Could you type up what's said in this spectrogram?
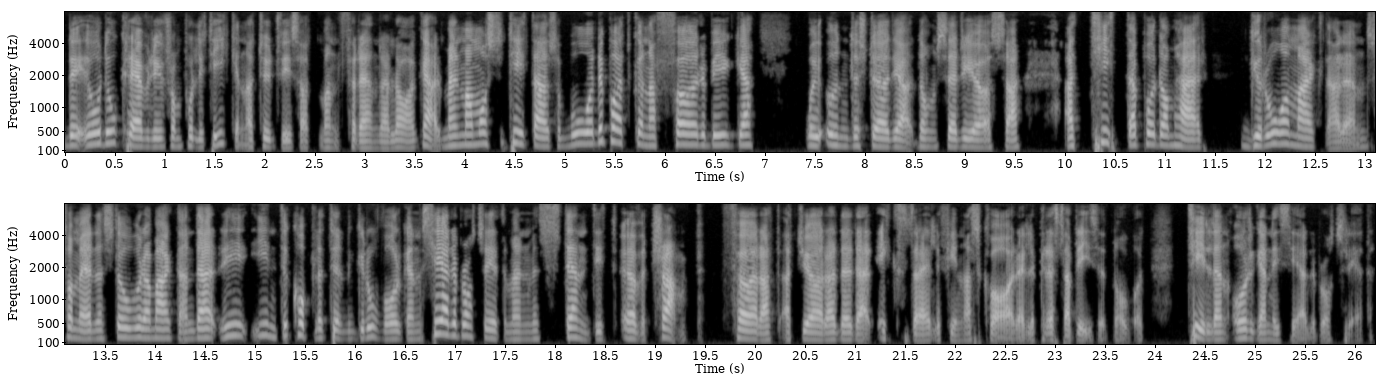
Det, och då kräver det från politiken naturligtvis att man förändrar lagar. Men man måste titta alltså både på att kunna förebygga och understödja de seriösa. Att titta på de här grå marknaden som är den stora marknaden. Där det är inte kopplat till den grova organiserade brottsligheten men med ständigt övertramp för att, att göra det där extra eller finnas kvar eller pressa priset något till den organiserade brottsligheten.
